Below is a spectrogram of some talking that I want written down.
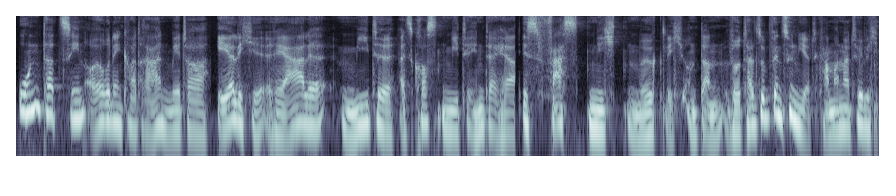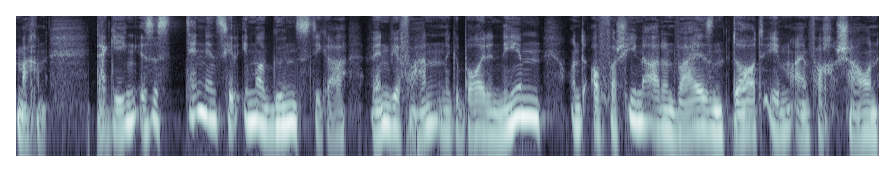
unter 10 Euro den Quadratmeter ehrliche, reale Miete als Kostenmiete hinterher, ist fast nicht möglich. Und dann wird halt subventioniert, kann man natürlich machen. Dagegen ist es tendenziell immer günstiger, wenn wir vorhandene Gebäude nehmen und auf verschiedene Art und Weisen dort eben einfach schauen,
